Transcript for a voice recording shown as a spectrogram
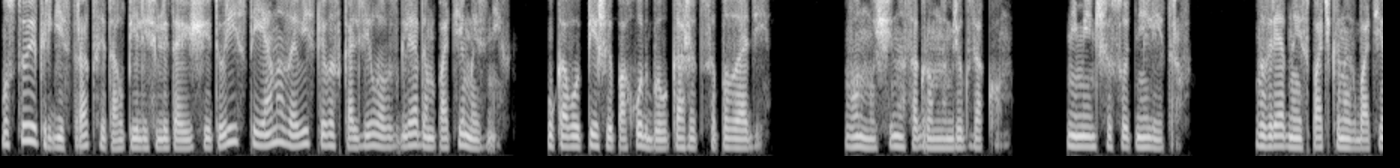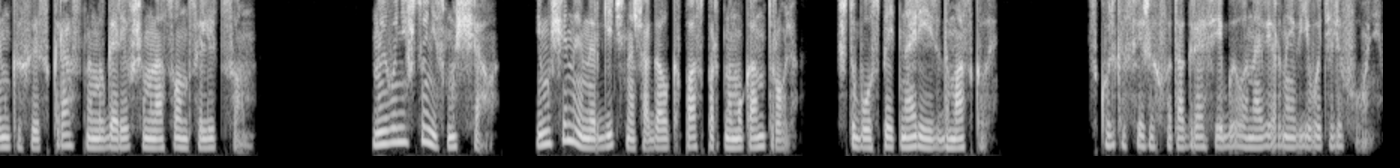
У стоек регистрации толпились улетающие туристы, и она завистливо скользила взглядом по тем из них, у кого пеший поход был, кажется, позади. Вон мужчина с огромным рюкзаком, не меньше сотни литров, в изрядно испачканных ботинках и с красным, сгоревшим на солнце лицом. Но его ничто не смущало, и мужчина энергично шагал к паспортному контролю, чтобы успеть на рейс до Москвы. Сколько свежих фотографий было, наверное, в его телефоне.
